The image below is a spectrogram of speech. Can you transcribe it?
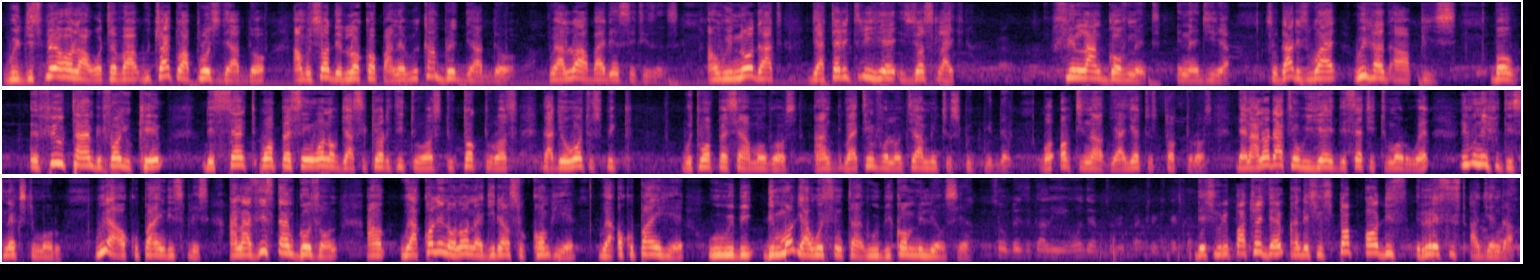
we display all our whatever. We try to approach their door, and we saw the lockup, and we can't break their door. We are law-abiding citizens, and we know that their territory here is just like Finland government in Nigeria. So that is why we held our peace. But a few times before you came, they sent one person, one of their security to us to talk to us that they want to speak with one person among us. And my team volunteered me to speak with them. But up to now, they are yet to talk to us. Then another thing we hear is they set it tomorrow. Well, even if it is next tomorrow, we are occupying this place. And as this time goes on, um, we are calling on all Nigerians to come here. We are occupying here. We will be, the more they are wasting time, we will become millions here. So basically, you want them to repatriate. They should repatriate them and they should stop all this racist agenda.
